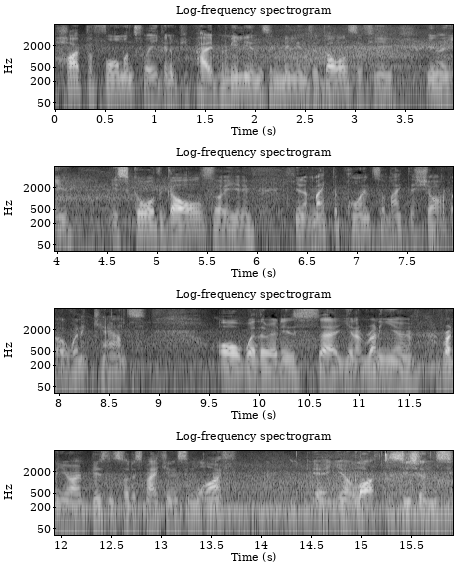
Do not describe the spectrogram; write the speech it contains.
high performance where you're going to be paid millions and millions of dollars if you, you know, you, you score the goals or you, you know, make the points or make the shot or when it counts, or whether it is, uh, you know, running your, running your own business or just making some life you know, life decisions,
